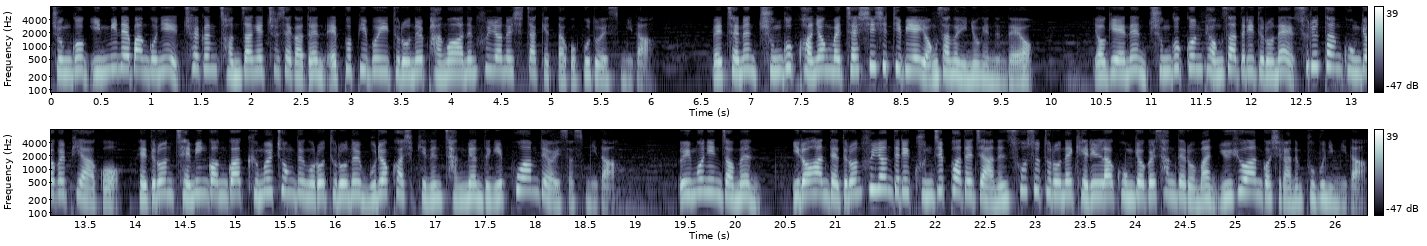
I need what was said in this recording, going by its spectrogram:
중국 인민의 반군이 최근 전장의 추세가 된 FPV 드론을 방어하는 훈련을 시작했다고 보도했습니다. 매체는 중국 관영 매체 CCTV의 영상을 인용했는데요. 여기에는 중국군 병사들이 드론의 수류탄 공격을 피하고 대드론 재민건과 그물총 등으로 드론을 무력화시키는 장면 등이 포함되어 있었습니다. 의문인 점은 이러한 대드론 훈련들이 군집화되지 않은 소수 드론의 게릴라 공격을 상대로만 유효한 것이라는 부분입니다.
